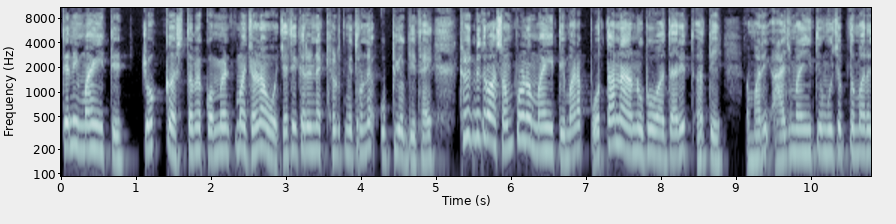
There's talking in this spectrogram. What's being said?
તેની માહિતી ચોક્કસ તમે કોમેન્ટમાં જણાવો, જેથી કરીને ખેડૂત મિત્રોને ઉપયોગી થાય. ખેડૂત મિત્રો, આ સંપૂર્ણ માહિતી મારા પોતાના અનુભવ આધારિત હતી. અમારી આ જ માહિતી મુજબ તમારે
